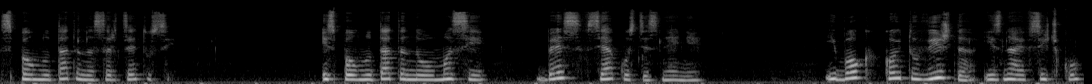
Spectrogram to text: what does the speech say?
с пълнотата на сърцето си и с пълнотата на ума си, без всяко стеснение. И Бог, който вижда и знае всичко,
